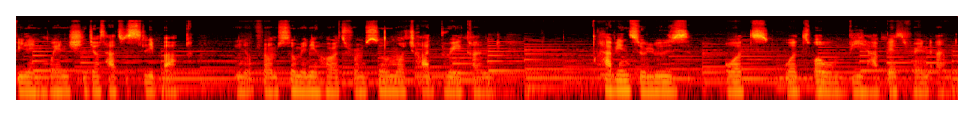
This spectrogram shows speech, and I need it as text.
feeling when she just had to slip back, you know, from so many hurts, from so much heartbreak, and having to lose what what what would be her best friend and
